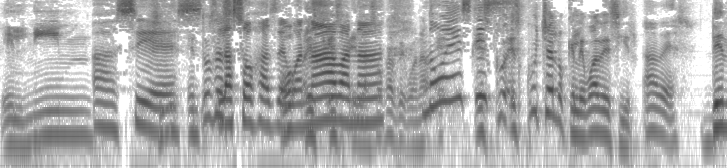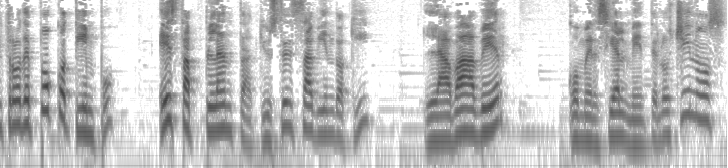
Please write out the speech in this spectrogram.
el nim. así es. entonces- las hojas de Oh, es- es- guanábana. las hojas de guaná- No es que escu- escucha lo que le voy a decir. A ver. Dentro de poco tiempo, esta planta que usted está viendo aquí, la va a ver comercialmente. Los chinos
